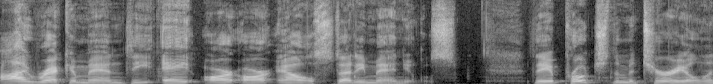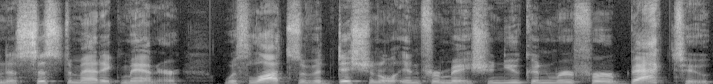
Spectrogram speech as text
I recommend the ARRL study manuals. They approach the material in a systematic manner with lots of additional information you can refer back to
